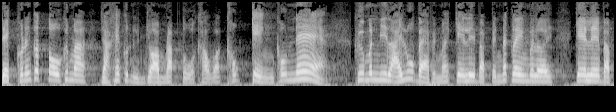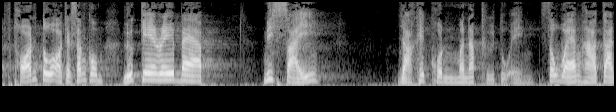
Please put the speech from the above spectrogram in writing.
เด็กคนนั้นก็โตขึ้นมา อยากให้คนอื่นยอมรับตัวเขาว่าเขาเก่งเขาแน่ คือมันมีหลายรูปแบบเห็นไหมเกเรแบบเป็นนักเลงไปเลย เกเรแบบถอนตัวออกจากสังคม หรือเกเรแบบนิสัย อยากให้คนมานับถือตัวเองสแสวงหาการ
